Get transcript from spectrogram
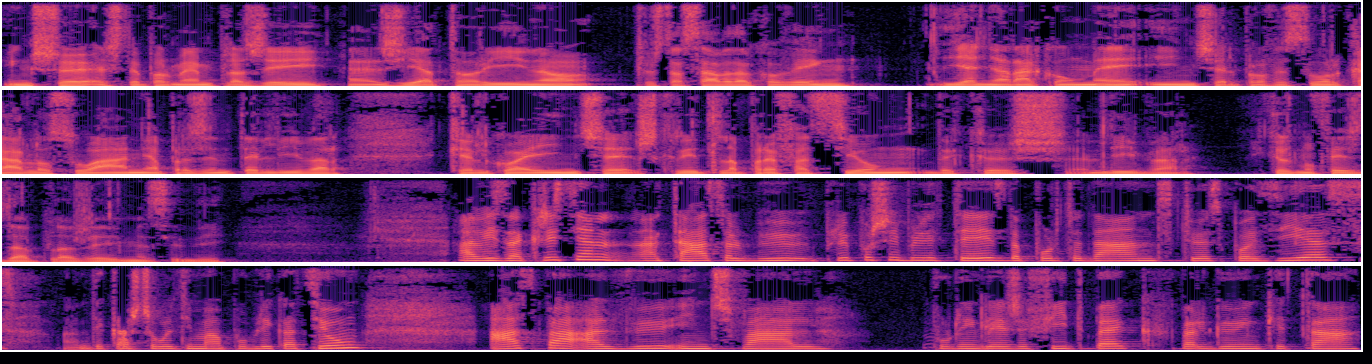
in sé, è per me un piacere, eh, a Torino, questa sabato che vengo, Jelnjarà con me ince il professor Carlo Suani a presentare il libro che il quale ince scritto la prefazione di questo libro. E questo mi fa dar piacere, mi si di. Avisa Christian, tas al più possibilità da portare dant tue poesie di questa ultima pubblicazione. Aspa al vu in chval per l'inglese feedback, val guin che ta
